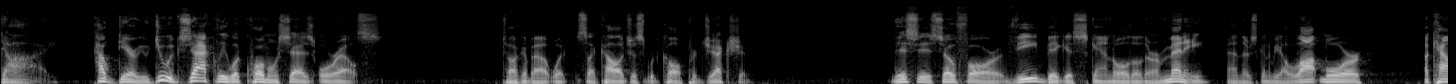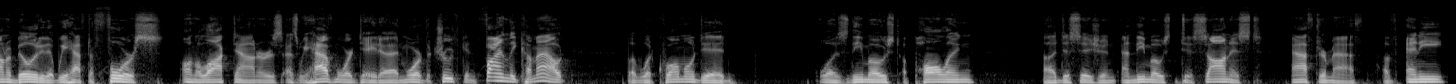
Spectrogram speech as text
die. How dare you? Do exactly what Cuomo says or else. Talk about what psychologists would call projection. This is so far the biggest scandal, although there are many, and there's going to be a lot more accountability that we have to force on the lockdowners as we have more data and more of the truth can finally come out. But what Cuomo did was the most appalling uh, decision and the most dishonest aftermath of any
